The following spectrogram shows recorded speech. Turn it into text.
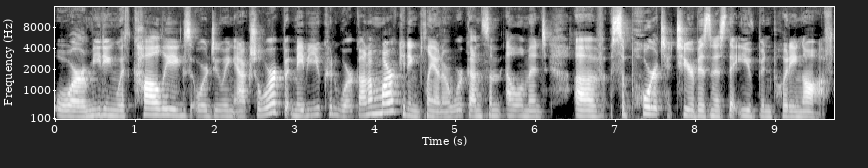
or meeting with colleagues or doing actual work, but maybe you could work on a marketing plan or work on some element of support to your business that you've been putting off.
